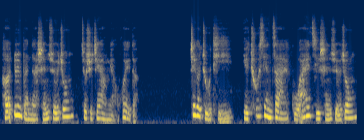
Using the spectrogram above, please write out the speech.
和日本的神学中就是这样描绘的。这个主题也出现在古埃及神学中。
